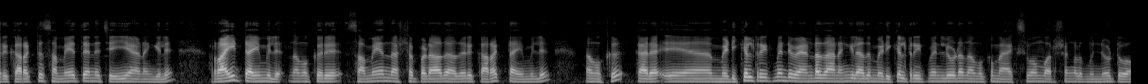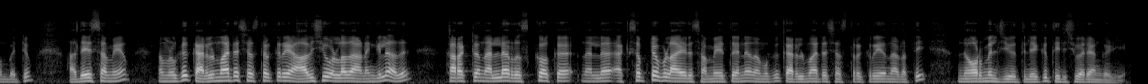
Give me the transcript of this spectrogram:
ഒരു കറക്റ്റ് സമയത്ത് തന്നെ ചെയ്യുകയാണെങ്കിൽ റൈറ്റ് ടൈമിൽ നമുക്കൊരു സമയം നഷ്ടപ്പെടാതെ അതൊരു കറക്റ്റ് ടൈമിൽ നമുക്ക് കര മെഡിക്കൽ ട്രീറ്റ്മെന്റ് വേണ്ടതാണെങ്കിൽ അത് മെഡിക്കൽ ട്രീറ്റ്മെന്റിലൂടെ നമുക്ക് മാക്സിമം വർഷങ്ങൾ മുന്നോട്ട് പോകാൻ പറ്റും. അതേസമയം നമ്മൾക്ക് കരൾമാറ്റ ശസ്ത്രക്രിയ ആവശ്യമുള്ളതാണെങ്കിൽ അത് കറക്റ്റ് നല്ല റിസ്ക് ഒക്കെ നല്ല അക്സെപ്റ്റബിൾ ആയൊരു സമയത്ത് തന്നെ നമുക്ക് കരൾമാറ്റ ശസ്ത്രക്രിയ നടത്തി നോർമൽ ജീവിതത്തിലേക്ക് തിരിച്ചു വരാൻ കഴിയും.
